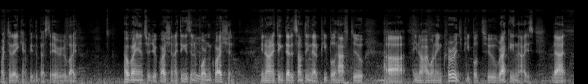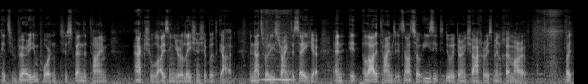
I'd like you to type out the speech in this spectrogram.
or today can't be the best day of your life. I hope I answered your question. I think it's an important question, you know, and I think that it's something that people have to, uh, you know, I want to encourage people to recognize that it's very important to spend the time actualizing your relationship with God. And that's what he's trying to say here. And it, a lot of times it's not so easy to do it during Shacharis, Mincha, Marev. But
